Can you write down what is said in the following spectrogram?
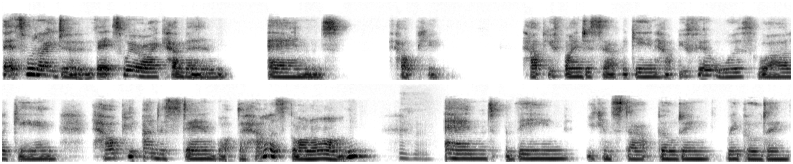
That's what I do. That's where I come in and help you. Help you find yourself again, help you feel worthwhile again, help you understand what the hell has gone on hmm and then you can start building, rebuilding,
